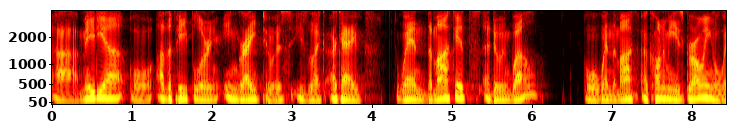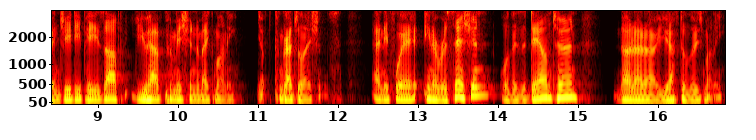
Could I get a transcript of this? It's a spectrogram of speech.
uh, media or other people or ingrained to us is like, okay, when the markets are doing well, or when the mar- economy is growing, or when GDP is up, you have permission to make money. Yep. Congratulations. And if we're in a recession or there's a downturn, no, no, no, you have to lose money.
